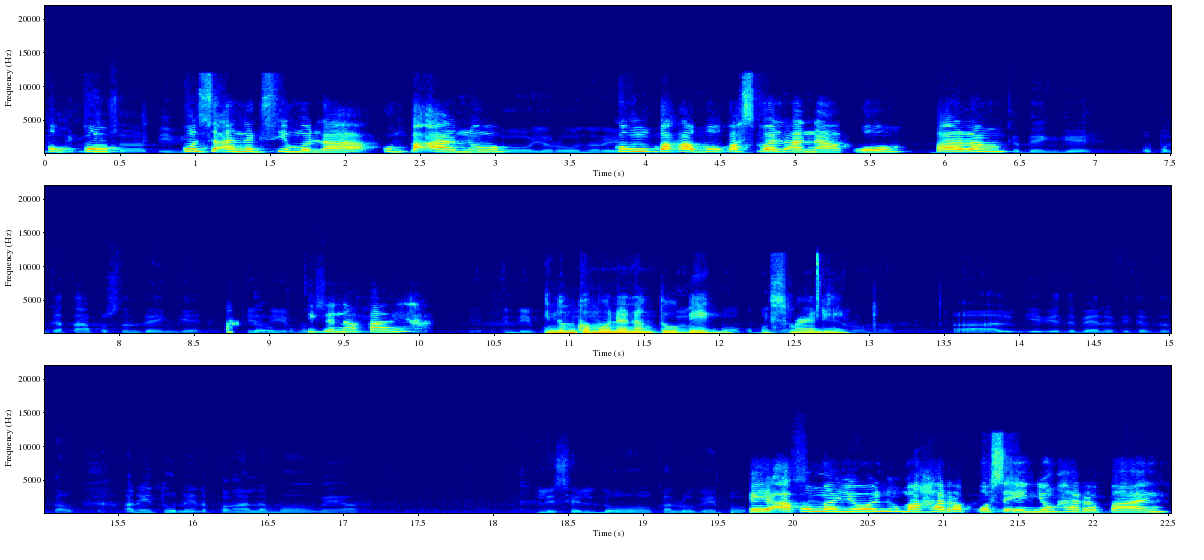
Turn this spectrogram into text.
kung, kung, kung saan nagsimula, kung paano, kung baka bukas wala na ako. Parang o pagkatapos ng dengue? hindi ko na kaya. Inom ka muna ng tubig, Miss magsabi, Merly. Your Honor. Ah, I'll give you the benefit of the doubt. Ano yung tunay na pangalan mo, Mayor? Liseldo Calugay po. Kaya ako ngayon humaharap po sa inyong harapan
